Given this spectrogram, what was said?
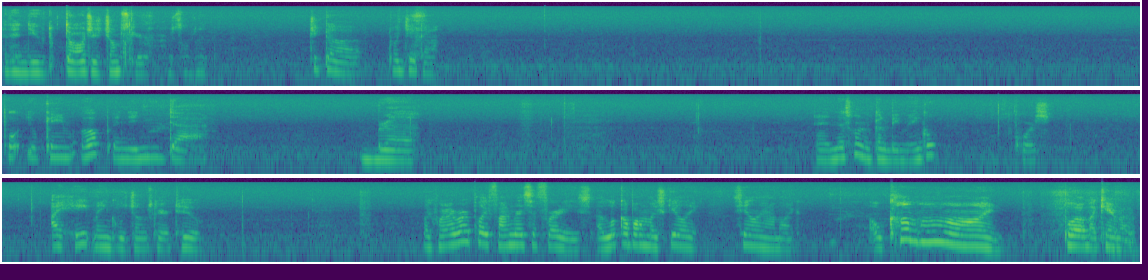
and then you dodge his jump scare or something. Chica, toy chica. But you came up and then you die. Bruh. And this one is gonna be Mangle, of course. I hate Mangle's jump scare too. Like whenever I play Five Nights at Freddy's, I look up on my ceiling, ceiling and I'm like, oh come on! Pull out my camera.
